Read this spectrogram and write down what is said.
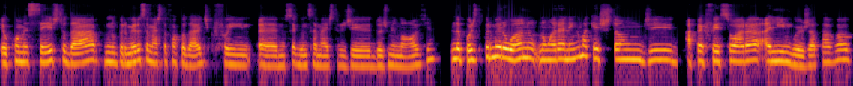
Eu comecei a estudar no primeiro semestre da faculdade, que foi é, no segundo semestre de 2009. Depois do primeiro ano, não era nenhuma questão de aperfeiçoar a, a língua, eu já estava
